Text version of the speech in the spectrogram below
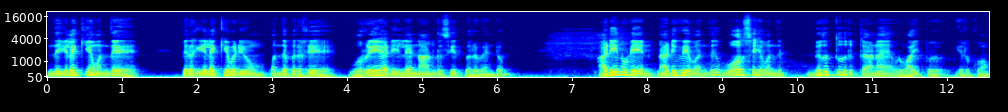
இந்த இலக்கியம் வந்து பிறகு இலக்கிய வடிவம் வந்த பிறகு ஒரே அடியில் நான்கு சீர் பெற வேண்டும். அடியினுடைய நடுவே வந்து ஓசையை வந்து நிறுத்துவதற்கான ஒரு வாய்ப்பு இருக்கும்.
